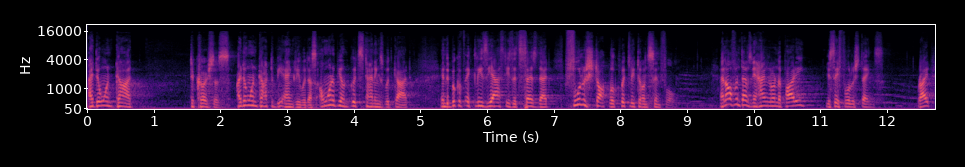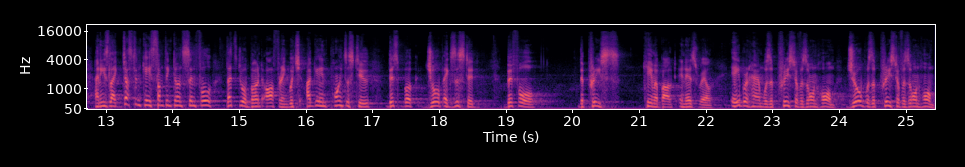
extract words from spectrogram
I don't want God to curse us. I don't want God to be angry with us. I want to be on good standings with God. In the book of Ecclesiastes, it says that foolish talk will quickly turn sinful. And oftentimes when you hang around the party, you say foolish things, right? And he's like, just in case something turns sinful, let's do a burnt offering, which again points us to this book, Job existed before the priests came about in Israel. Abraham was a priest of his own home. Job was a priest of his own home,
